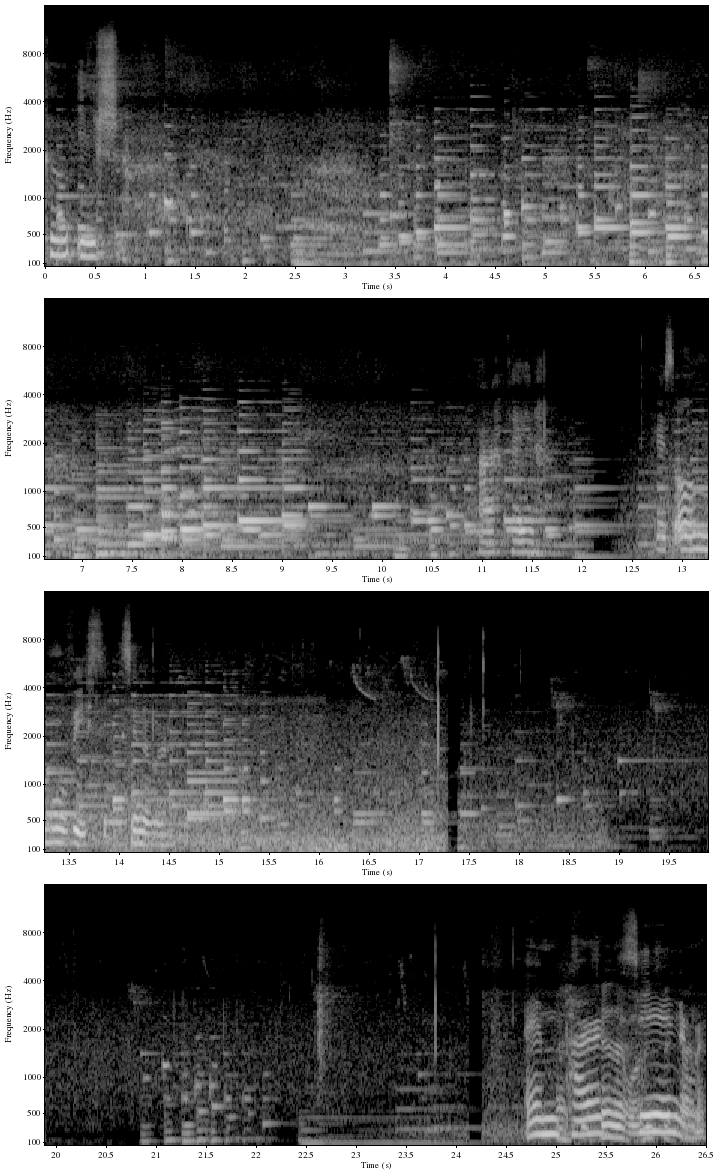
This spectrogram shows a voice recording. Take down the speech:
更衣室。His own movie ci- cinema. Empire 现在我们是 Cinema，看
